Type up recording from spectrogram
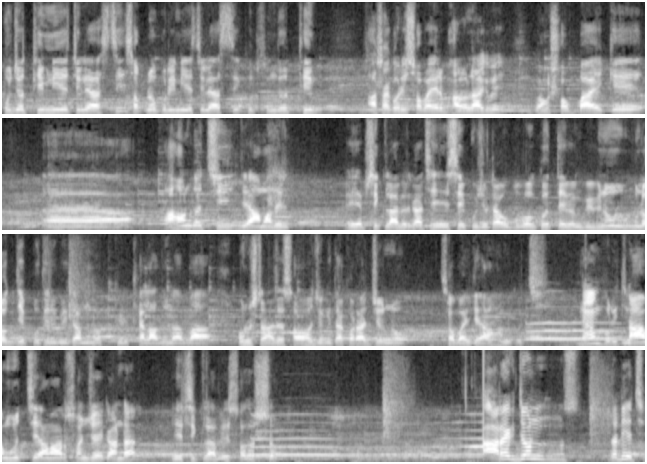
পুজোর থিম নিয়ে চলে আসছি, স্বপ্নপুরী নিয়ে চলে আসছি, খুব সুন্দর থিম আশা করি সবাইয়ের ভালো লাগবে এবং সবাইকে আহ্বান করছি যে আমাদের এএফসি ক্লাবের কাছে এসে পুজোটা উপভোগ করতে এবং বিভিন্নমূলক যে প্রতিযোগিতামূলক খেলাধুলা বা অনুষ্ঠান আছে সহযোগিতা করার জন্য সবাইকে আহ্বান করছি। নাম পরিচয়? নাম হচ্ছে আমার সঞ্জয় কান্ডার এএফসি ক্লাবের সদস্য। আরেকজন দাঁড়িয়েছে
